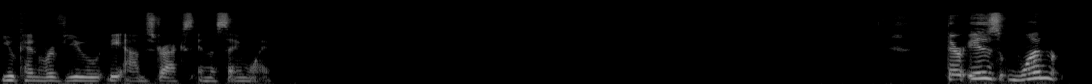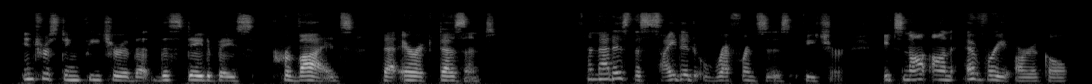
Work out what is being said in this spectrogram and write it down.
You can review the abstracts in the same way. There is one interesting feature that this database provides that ERIC doesn't, and that is the cited references feature. It's not on every article,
